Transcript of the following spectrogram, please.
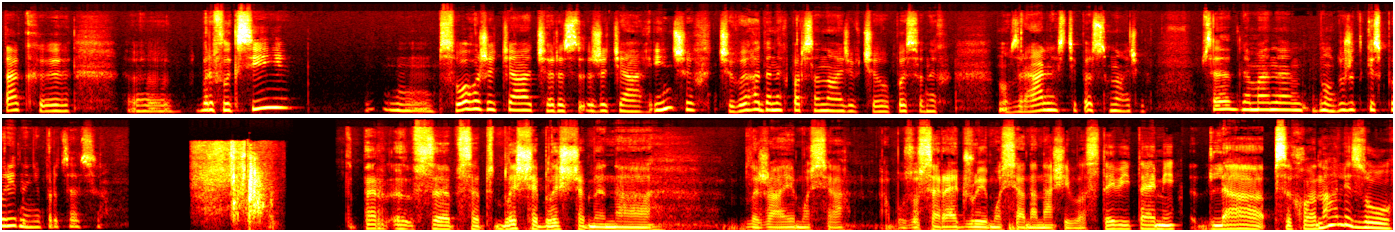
так, е, е, рефлексії свого життя через життя інших, чи вигаданих персонажів, чи описаних ну, з реальності персонажів. Це для мене ну, дуже такі споріднені процеси. Тепер е, все, все ближче і ближче ми наближаємося або зосереджуємося на нашій властивій темі. Для психоаналізу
